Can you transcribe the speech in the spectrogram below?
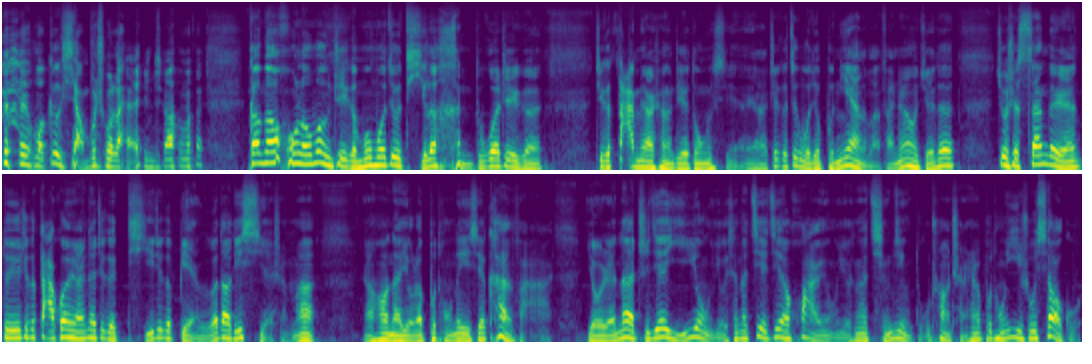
我更想不出来，你知道吗？刚刚《红楼梦》这个摸摸就提了很多这个这个大面上的这些东西。哎呀，这个这个我就不念了吧。反正我觉得，就是三个人对于这个大观园的这个题这个匾额到底写什么，然后呢有了不同的一些看法。有人呢直接移用，有些呢借鉴化用，有些呢情景独创，产生了不同艺术效果。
